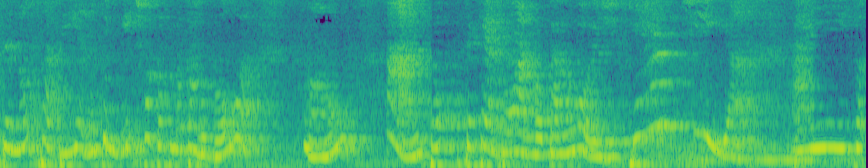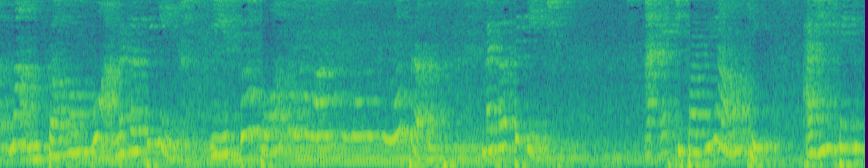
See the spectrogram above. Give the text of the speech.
você não sabia, nunca ninguém te contou que meu carro voa? Não. Ah, então você quer voar no meu carro hoje? Quero, tia. Aí, não, então vamos voar. Mas é o seguinte, isso eu vou no, no, no próximo. Mas é o seguinte, é tipo avião aqui. A gente tem que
